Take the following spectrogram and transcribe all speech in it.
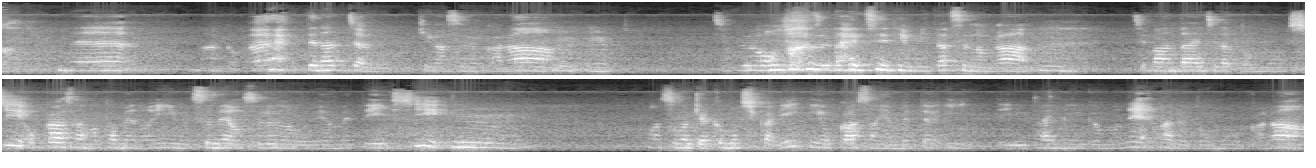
確かね。なんかえーってなっちゃう気がするから、に自分をまず大事に満たすのが一番大事だと思うしお母さんのためのいい娘をするのもやめていいし、まあ、その逆もしかりいいお母さんやめていいっていうタイミングもねあると思うから、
